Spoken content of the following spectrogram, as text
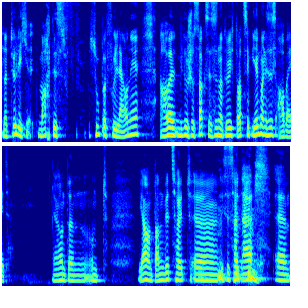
natürlich macht es super viel Laune, aber wie du schon sagst, es ist natürlich trotzdem, irgendwann ist es Arbeit. Ja, und dann, und ja, und dann wird's halt, äh, ist es halt auch äh,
